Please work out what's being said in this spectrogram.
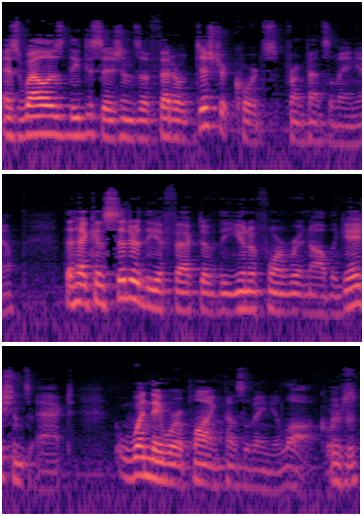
as well as the decisions of federal district courts from Pennsylvania that had considered the effect of the Uniform Written Obligations Act when they were applying Pennsylvania law, of course. Mm-hmm.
